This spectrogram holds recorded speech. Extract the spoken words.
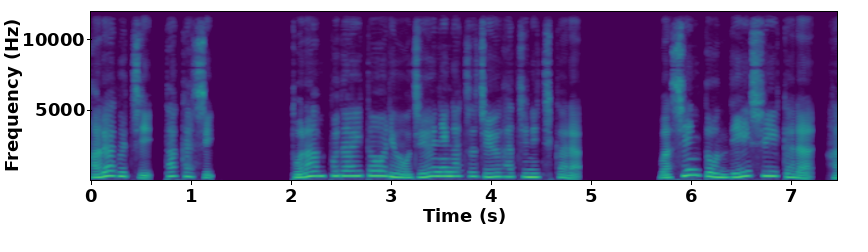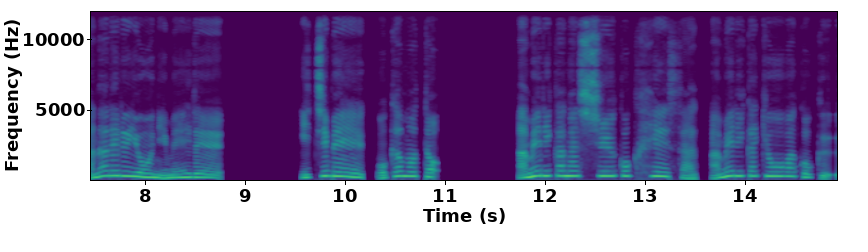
原口隆トランプ大統領12月18日から、ワシントン DC から離れるように命令。日米、岡本。アメリカ合衆国閉鎖、アメリカ共和国。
